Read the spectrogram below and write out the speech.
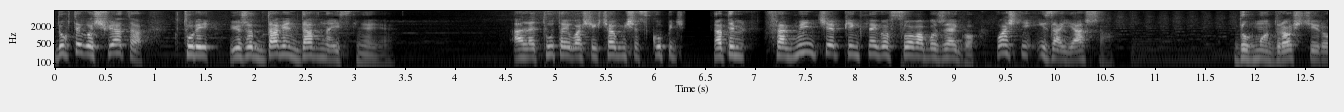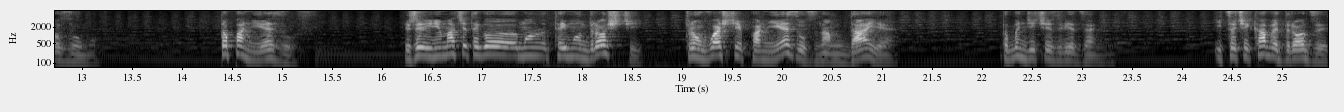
Duch tego świata, który już od dawien dawna istnieje. Ale tutaj właśnie chciałbym się skupić na tym fragmencie pięknego Słowa Bożego, właśnie Izajasza. Duch mądrości i rozumu. To Pan Jezus. Jeżeli nie macie tego, tej mądrości, którą właśnie Pan Jezus nam daje, to będziecie zwiedzeni. I co ciekawe, drodzy,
